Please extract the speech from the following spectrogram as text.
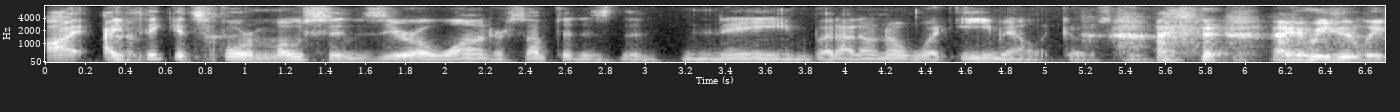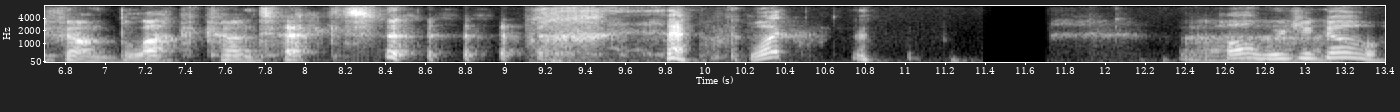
I, I think it's Formosan01 or something is the name, but I don't know what email it goes to. I, I immediately found block contacts. what? Paul, where'd you Uh, go?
